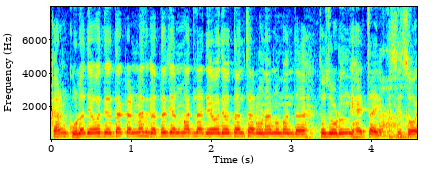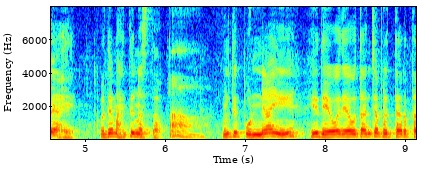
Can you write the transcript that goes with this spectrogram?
कारण कुलदेवदेवताकडनंच गत जन्मातल्या देवदेवतांचा ऋणानुबंध तो जोडून घ्यायचा आहे अशी सोय आहे. पण ते माहिती नसतं. हां. म्हणून ती पुण्याई ही देवदेवतांच्या प्रित्यर्थ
